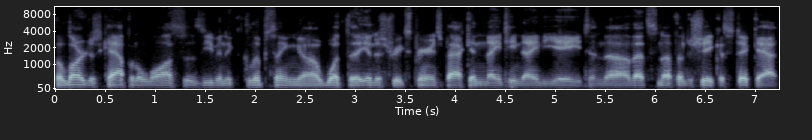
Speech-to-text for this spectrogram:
the largest capital losses, even eclipsing uh, what the industry experienced back in 1998, and uh, that's nothing to shake a stick at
